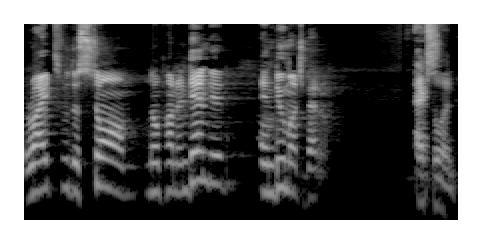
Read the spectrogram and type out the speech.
ride through the storm, no pun intended, and do much better. Excellent.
